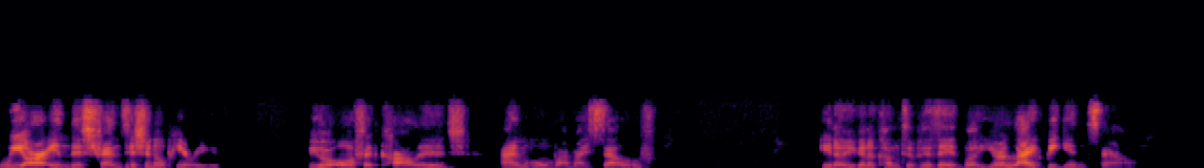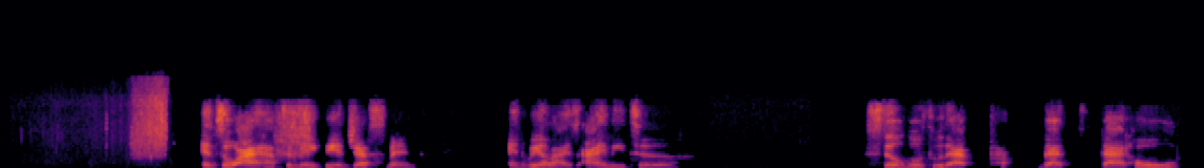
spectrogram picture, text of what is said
we are in this transitional period. You're off at college. I'm home by myself. You know, you're going to come to visit, but your life begins now. And so I have to make the adjustment and realize I need to still go through that that that whole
